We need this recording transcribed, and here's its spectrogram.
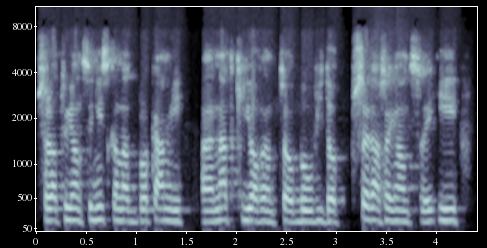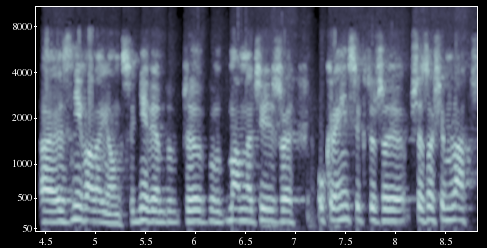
przelatujący nisko nad blokami nad Kijowem to był widok przerażający i zniewalający. Nie wiem, mam nadzieję, że Ukraińcy, którzy przez 8 lat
